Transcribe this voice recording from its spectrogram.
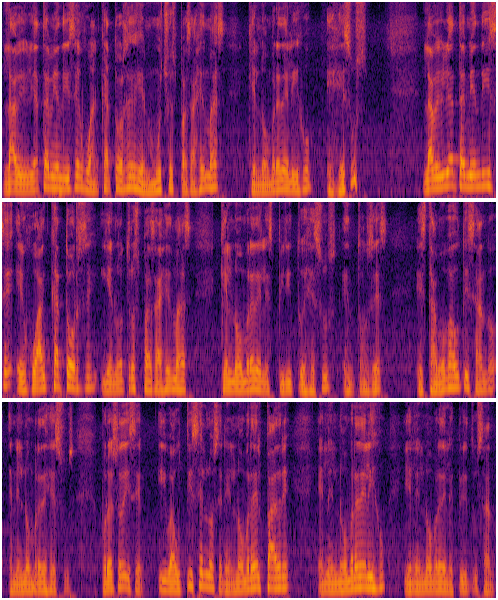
La Biblia también dice en Juan 14 y en muchos pasajes más que el nombre del Hijo es Jesús. La Biblia también dice en Juan 14 y en otros pasajes más que el nombre del Espíritu es Jesús. Entonces, estamos bautizando en el nombre de Jesús. Por eso dice, y bautícenlos en el nombre del Padre, en el nombre del Hijo y en el nombre del Espíritu Santo.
